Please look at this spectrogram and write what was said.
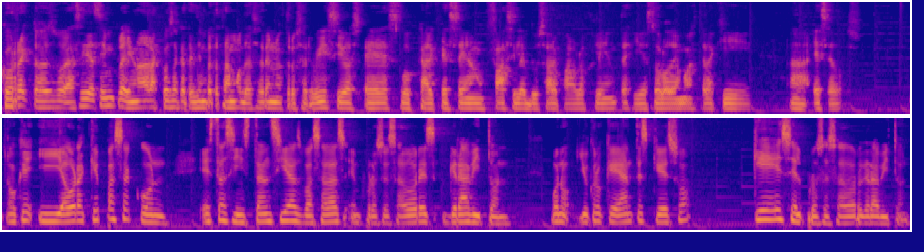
Correcto, es así de simple y una de las cosas que siempre tratamos de hacer en nuestros servicios es buscar que sean fáciles de usar para los clientes y eso lo demuestra aquí uh, S2. Ok, y ahora, ¿qué pasa con estas instancias basadas en procesadores Graviton? Bueno, yo creo que antes que eso, ¿qué es el procesador Graviton?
